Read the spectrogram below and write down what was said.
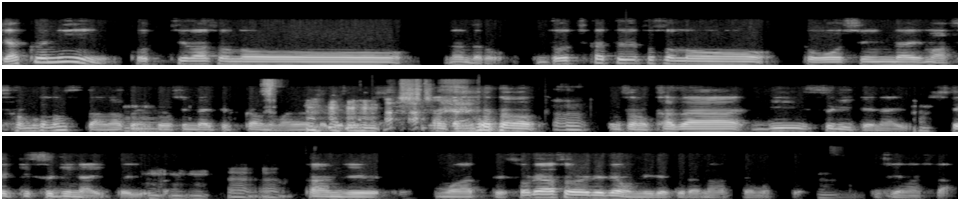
逆に、ちはその、なんだろう。どっちかというと、その、等身大、まあ、サモマスターの後に等身大って使うのもあれなんだけど、なんかその、うん。その飾りすぎてない、素敵すぎないというか、うんうん感じもあって、それはそれででも魅力だなって思ってうん。聞きました。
